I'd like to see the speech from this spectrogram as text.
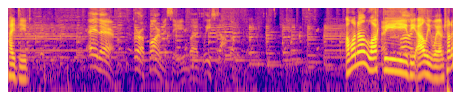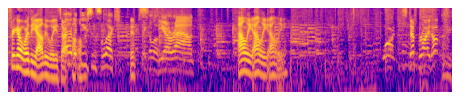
Hi, dude. Hey there. We're a pharmacy, but we stock other. I wanna unlock Thank the the alleyway. I'm trying to figure out where the alleyways are. I have Uh-oh. a decent selection. Oops. Take a look. See you around. Alley, alley, alley. Step right up. I think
